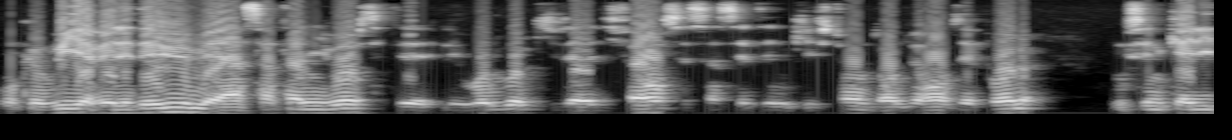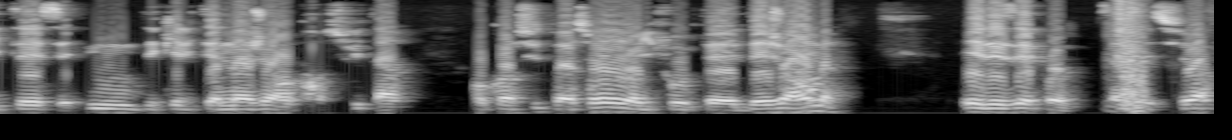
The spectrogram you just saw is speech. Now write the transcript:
Donc euh, oui, il y avait les DU, mais à un certain niveau, c'était les wall walk qui faisaient la différence et ça, c'était une question d'endurance d'épaule. Donc c'est une qualité, c'est une des qualités majeures en CrossFit. Hein. En CrossFit, de toute façon, il faut que tu aies des jambes et des épaules, ça c'est sûr.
